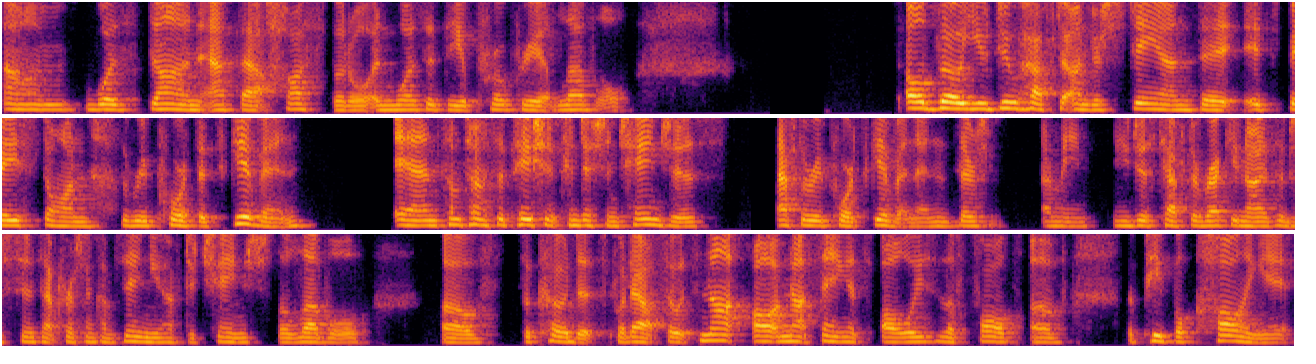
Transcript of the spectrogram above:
um, was done at that hospital and was at the appropriate level. Although you do have to understand that it's based on the report that's given, and sometimes the patient condition changes after report's given. And there's, I mean, you just have to recognize that as soon as that person comes in, you have to change the level of the code that's put out. So it's not all, I'm not saying it's always the fault of the people calling it,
